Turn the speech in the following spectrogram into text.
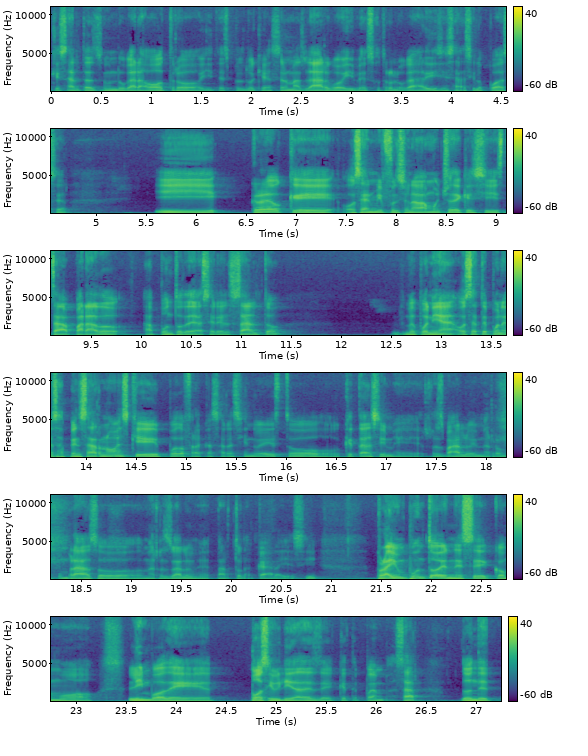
Que saltas de un lugar a otro y después lo quieres hacer más largo y ves otro lugar y dices, ah, sí lo puedo hacer. Y creo que, o sea, en mí funcionaba mucho de que si estaba parado a punto de hacer el salto, me ponía, o sea, te pones a pensar, ¿no? Es que puedo fracasar haciendo esto, o qué tal si me resbalo y me rompo un brazo, o me resbalo y me parto la cara y así. Pero hay un punto en ese como limbo de posibilidades de que te puedan pasar, donde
